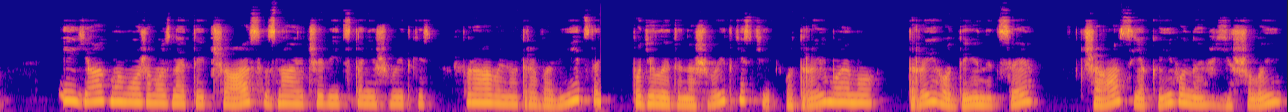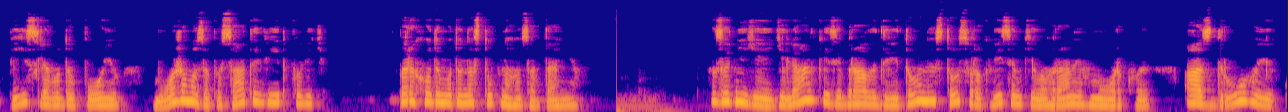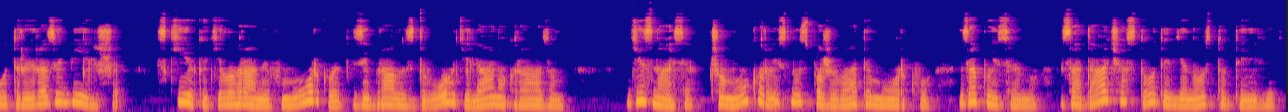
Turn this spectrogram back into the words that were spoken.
І як ми можемо знайти час, знаючи відстань і швидкість? Правильно, треба відстань поділити на швидкість і отримуємо 3 години. Це час, який вони йшли після водопою. Можемо записати відповідь. Переходимо до наступного завдання. З однієї ділянки зібрали 2 тонни 148 кг моркви, а з другої у три рази більше. Скільки кілограмів моркви зібрали з двох ділянок разом? Дізнайся, чому корисно споживати моркву. Записуємо задача 199.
